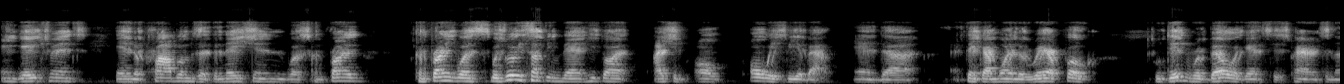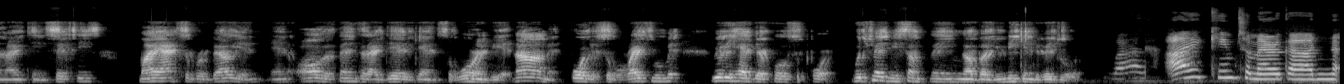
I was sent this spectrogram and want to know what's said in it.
engagement in the problems that the nation was confronted confronting was was really something that he thought I should all, always be about. And uh, I think I'm one of the rare folk who didn't rebel against his parents in the 1960s. My acts of rebellion and all the things that I did against the war in Vietnam and for the civil rights movement really had their full support, which made me something of a unique individual. Wow. I came to America n-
